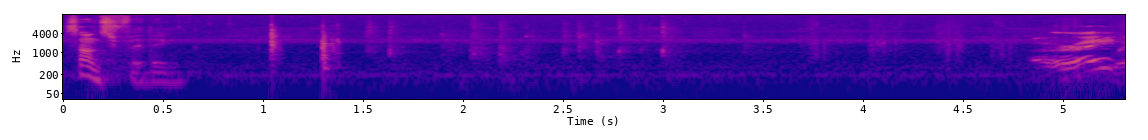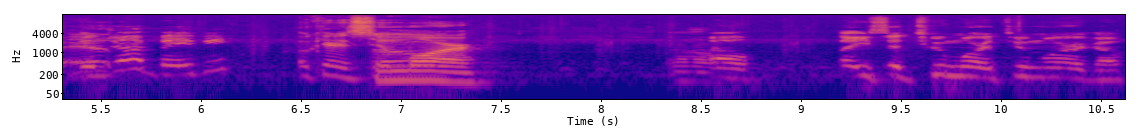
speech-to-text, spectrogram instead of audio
Sounds fitting. All right, Well- good job, baby. Okay, so Two more. Oh. oh, I thought you said two more, two more ago.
